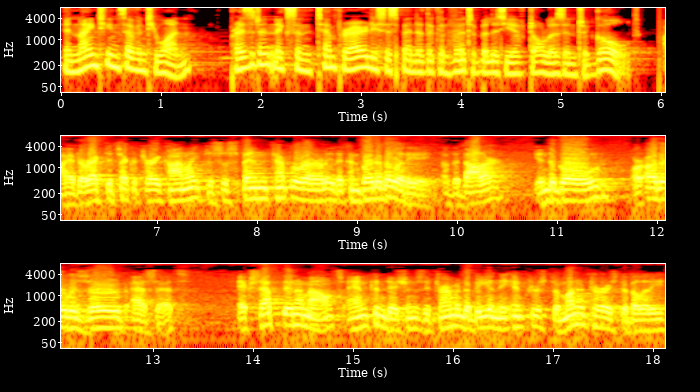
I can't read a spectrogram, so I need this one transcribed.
In 1971, President Nixon temporarily suspended the convertibility of dollars into gold. I have directed Secretary Connally to suspend temporarily the convertibility of the dollar into gold or other reserve assets, except in amounts and conditions determined to be in the interest of monetary stability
